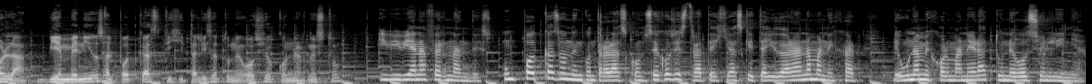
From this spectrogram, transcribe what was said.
Hola, bienvenidos al podcast Digitaliza tu negocio con Ernesto y Viviana Fernández, un podcast donde encontrarás consejos y estrategias que te ayudarán a manejar de una mejor manera tu negocio en línea.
